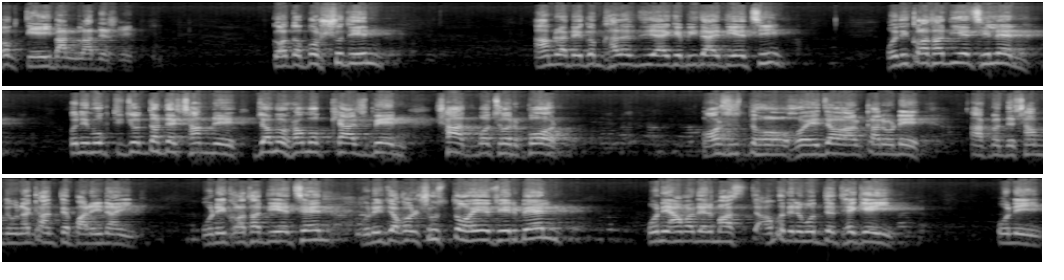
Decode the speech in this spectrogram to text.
শক্তি এই বাংলাদেশে। গত পরশু দিন আমরা বেগম খালেদা জিয়াকে বিদায় দিয়েছি। উনি কথা দিয়েছিলেন, উনি মুক্তিযোদ্ধাদের সামনে জনসমক্ষে আসবেন সাত বছর পর। অসুস্থ হয়ে যাওয়ার কারণে আপনাদের সামনে ওনাকে আনতে পারি নাই। উনি কথা দিয়েছেন, উনি যখন সুস্থ হয়ে ফিরবেন, উনি আমাদের আমাদের মধ্যে থেকেই উনি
